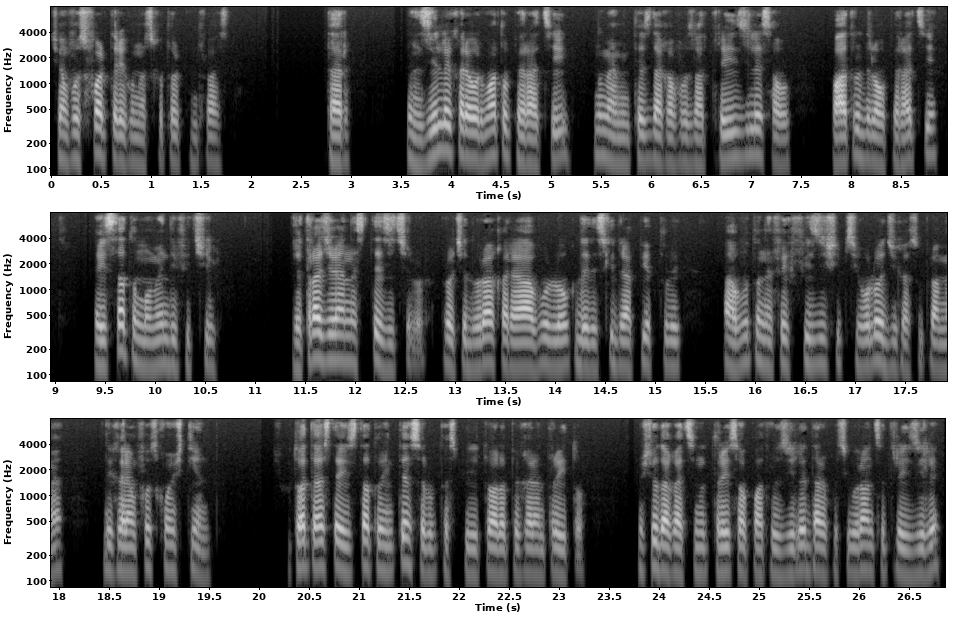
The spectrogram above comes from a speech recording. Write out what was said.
Și am fost foarte recunoscător pentru asta. Dar, în zilele care au urmat operației, nu mi-amintesc dacă a fost la trei zile sau patru de la operație, a existat un moment dificil. Retragerea anestezicelor, procedura care a avut loc de deschiderea pieptului, a avut un efect fizic și psihologic asupra mea de care am fost conștient. Și cu toate astea a existat o intensă luptă spirituală pe care am trăit-o. Nu știu dacă a ținut trei sau patru zile, dar cu siguranță trei zile,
